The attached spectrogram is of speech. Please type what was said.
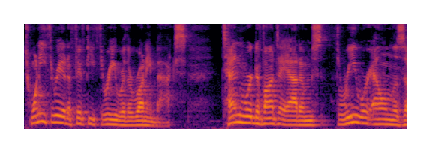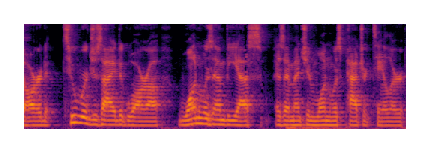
23 out of 53 were the running backs. 10 were Davante Adams, 3 were Allen Lazard, 2 were Josiah DeGuara, 1 was MVS, as I mentioned, 1 was Patrick Taylor,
